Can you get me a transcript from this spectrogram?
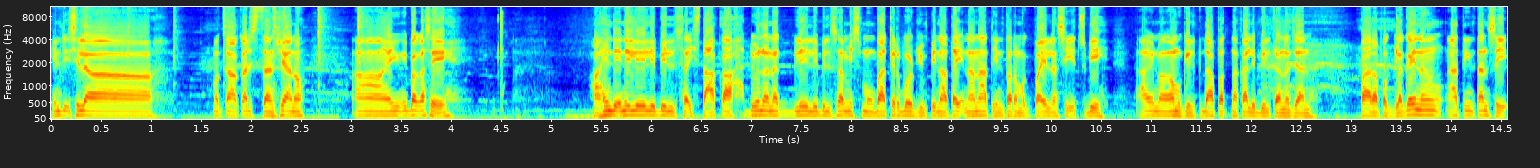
Hindi sila magkakadistansya no. Ah, yung iba kasi ah, hindi nililibil sa istaka. Doon na naglilibil sa mismong butterboard yung pinatay na natin para mag-file ng CHB. Akin mga kamukil, dapat nakalibil ka na dyan. Para paglagay ng ating tansi,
